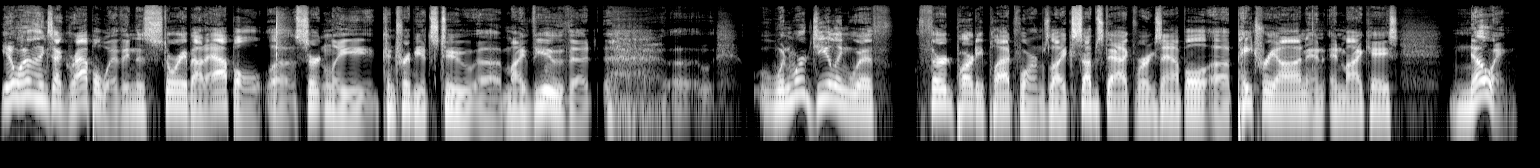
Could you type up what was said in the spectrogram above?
You know, one of the things I grapple with in this story about Apple uh, certainly contributes to uh, my view that uh, when we're dealing with third party platforms like Substack, for example, uh, Patreon, in, in my case, knowing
